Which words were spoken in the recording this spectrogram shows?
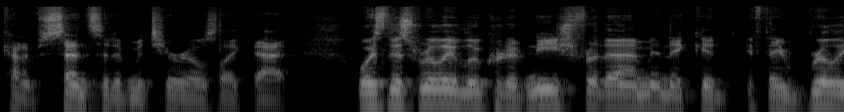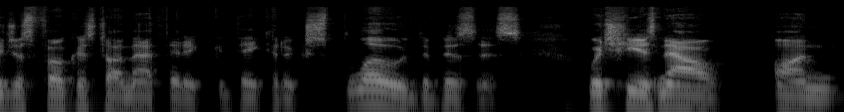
kind of sensitive materials like that, was this really lucrative niche for them. And they could, if they really just focused on that, that they could explode the business, which he is now on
